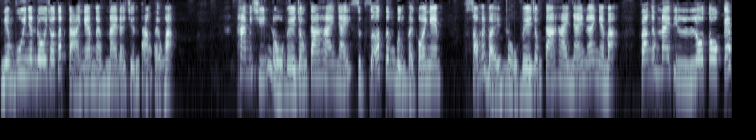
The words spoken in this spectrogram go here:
Niềm vui nhân đôi cho tất cả anh em ngày hôm nay đã chiến thắng phải không ạ? 29 nổ về chúng ta hai nháy rực rỡ tưng bừng phải không anh em? 67 nổ về chúng ta hai nháy nữa anh em ạ. Và ngày hôm nay thì lô tô kép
